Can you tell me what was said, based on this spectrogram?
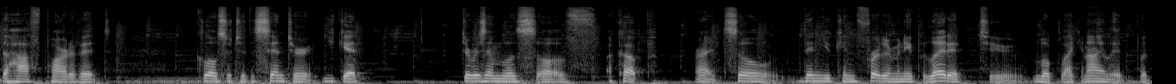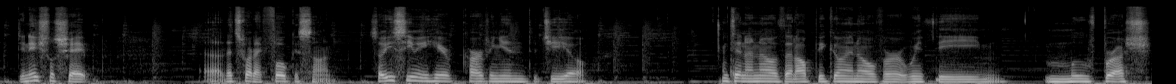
the half part of it closer to the center, you get the resemblance of a cup, right? So then you can further manipulate it to look like an eyelid, but the initial shape, uh, that's what I focus on. So you see me here carving in the geo, then I know that I'll be going over with the move brush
